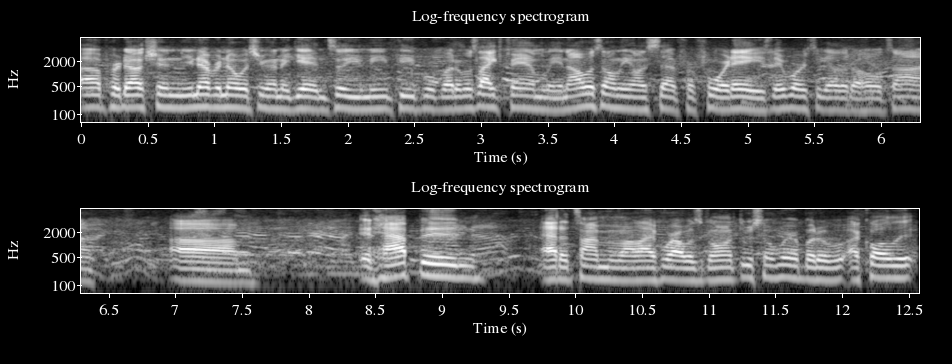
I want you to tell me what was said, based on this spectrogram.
uh, production, you never know what you're going to get until you meet people, but it was like family. And I was only on set for four days. They worked together the whole time. Um, it happened at a time in my life where I was going through somewhere, but it, I call it,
